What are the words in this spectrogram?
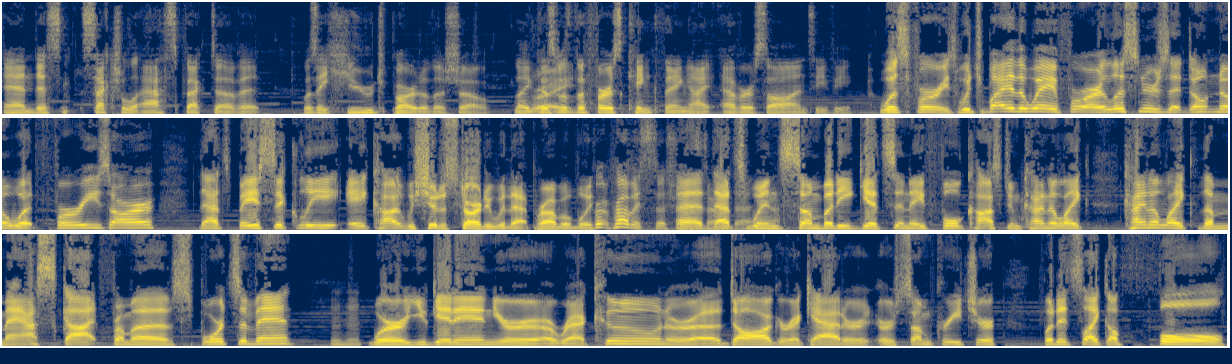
and this sexual aspect of it was a huge part of the show. Like this was the first kink thing I ever saw on TV. was furries. Which, by the way, for our listeners that don't know what furries are, that's basically a co- we should have started with that probably. Pro- Probably should Uh, that's that, when yeah. somebody gets in a full costume, kind of like kind of like the mascot from a sports event, Mhm. where you get in, you're a raccoon or a dog or a cat or or some creature, but it's like a full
